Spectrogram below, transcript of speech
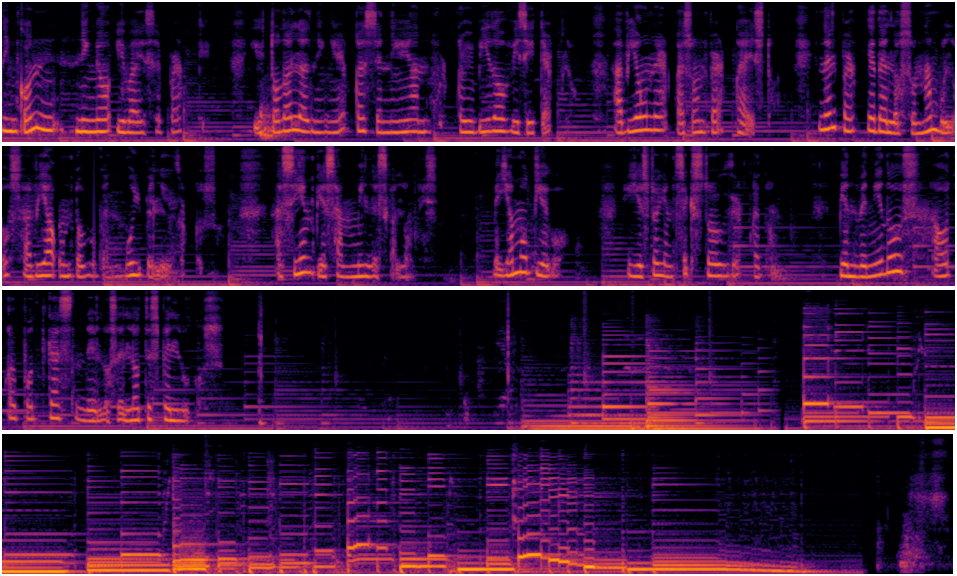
Ningún niño iba a ese parque y todas las niñeras tenían prohibido visitarlo. Había una razón para esto. En el parque de los sonámbulos había un tobogán muy peligroso. Así empiezan mil escalones. Me llamo Diego y estoy en sexto grado. Bienvenidos a otro podcast de los elotes peludos.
